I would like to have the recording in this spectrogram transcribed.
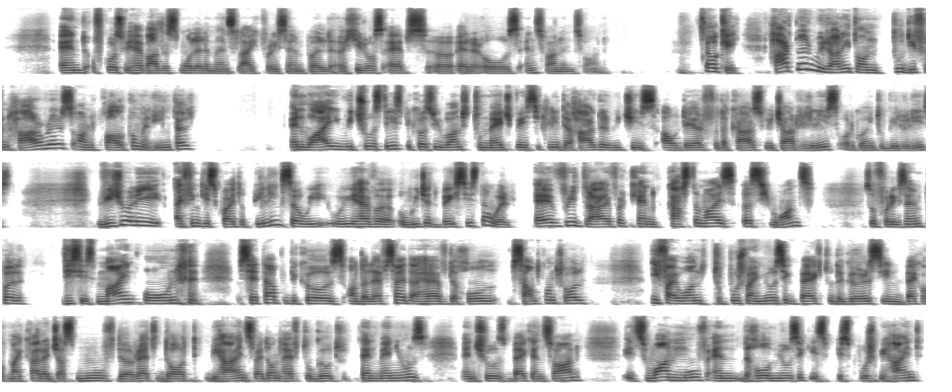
And of course, we have other small elements like, for example, uh, Heroes apps, uh, RROs, and so on and so on. Okay, hardware, we run it on two different hardwares on Qualcomm and Intel. And why we choose this? Because we want to match basically the hardware which is out there for the cars which are released or going to be released. Visually, I think it's quite appealing. So we, we have a, a widget-based system where every driver can customize as he wants. So for example, this is my own setup because on the left side I have the whole sound control if I want to push my music back to the girls in back of my car, I just move the red dot behind, so I don't have to go to 10 menus and choose back and so on. It's one move and the whole music is, is pushed behind.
